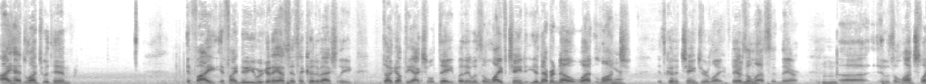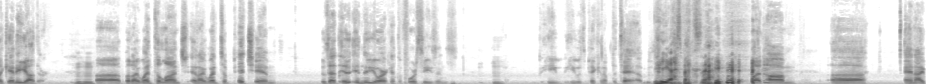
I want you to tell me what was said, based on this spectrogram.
I had lunch with him. If I if I knew you were going to ask this, I could have actually dug up the actual date. But it was a life change. You never know what lunch is going to change your life. There's Mhm. a lesson there. Mhm. Uh, it was a lunch like any other. hmm Uh, but I went to lunch and I went to pitch him. It was at in New York at the Four Seasons. Mm. He he was picking up the tab, yeah was about to but um, uh, and I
